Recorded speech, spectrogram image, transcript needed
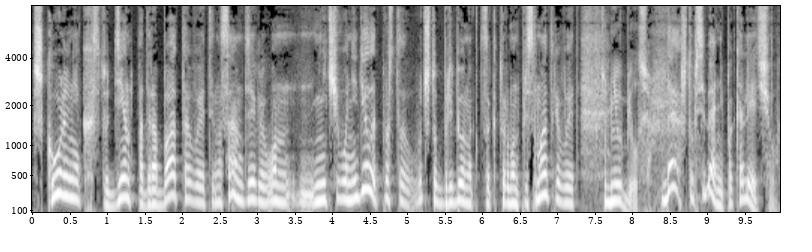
школьник, студент подрабатывает, и на самом деле он ничего не делает, просто вот чтобы ребенок, за которым он присматривает... Чтобы не убился. Да, чтобы себя не покалечил.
